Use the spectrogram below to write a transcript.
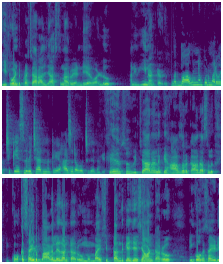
ఇటువంటి ప్రచారాలు చేస్తున్నారు ఎన్డీఏ వాళ్ళు అని ఈయన అంటాడు. మరి బాగున్నప్పుడు మరి వచ్చి కేసుల విచారణకి హాజరవ్వచ్చు కదా? కేసు విచారణకి హాజరు కాదు అసలు. ఒక సైడ్ బాగలేదంటారు ముంబై షిఫ్ట్ అందుకే చేసామంటారు ఇంకొక సైడ్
